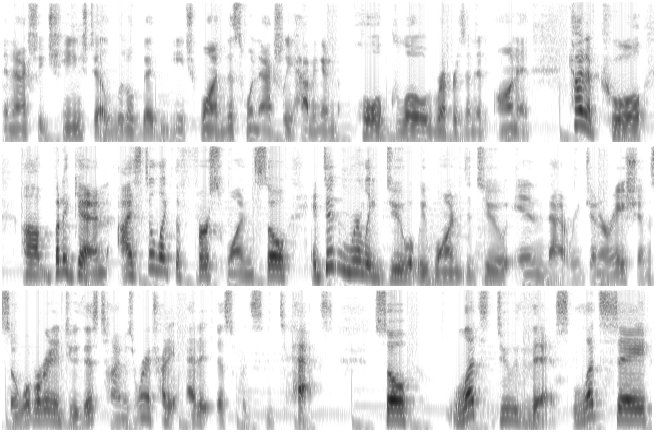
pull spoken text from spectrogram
and actually changed it a little bit in each one. This one actually having a whole globe represented on it. Kind of cool. Um, but again, I still like the first one. So it didn't really do what we wanted to do in that regeneration. So what we're going to do this time is we're going to try to edit this with some text. So let's do this. Let's say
